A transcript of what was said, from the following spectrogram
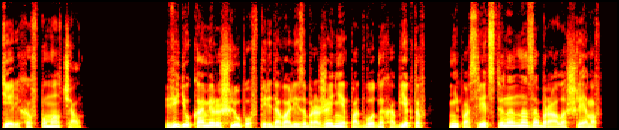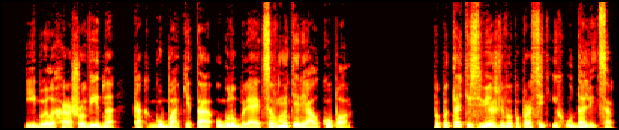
Терехов помолчал. Видеокамеры шлюпов передавали изображение подводных объектов непосредственно на забрало шлемов, и было хорошо видно, как губа кита углубляется в материал купола. Попытайтесь вежливо попросить их удалиться.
